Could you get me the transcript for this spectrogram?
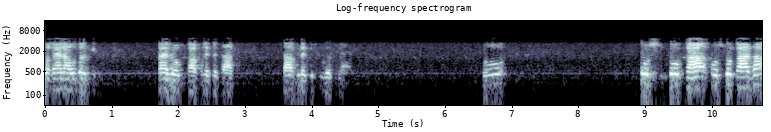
وغیرہ ادھر کی، میں لوگ قافلے کے ساتھ، قافلے کی صورت میں آئے۔ تو اس کو کہا، اس کو کہا تھا،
